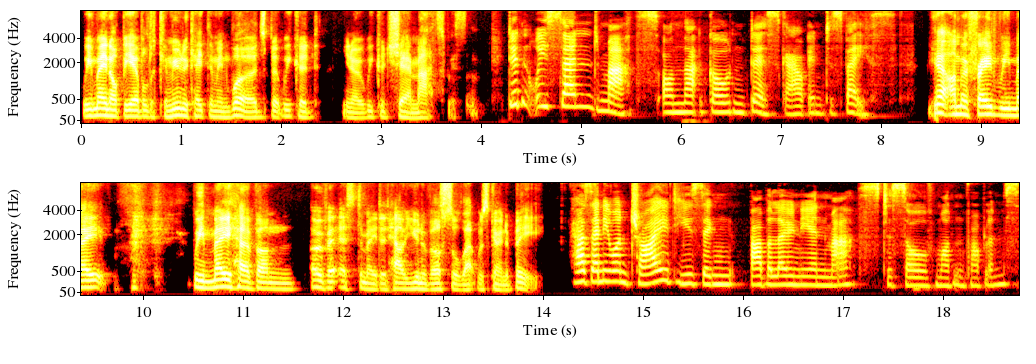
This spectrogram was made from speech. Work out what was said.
we may not be able to communicate them in words, but we could, you know, we could share maths with them. Didn't we send maths on that golden disc out into space? Yeah, I'm afraid we may we may have um overestimated how universal that was going to be. Has anyone tried using Babylonian maths to solve modern problems?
